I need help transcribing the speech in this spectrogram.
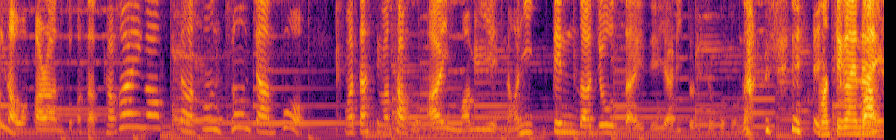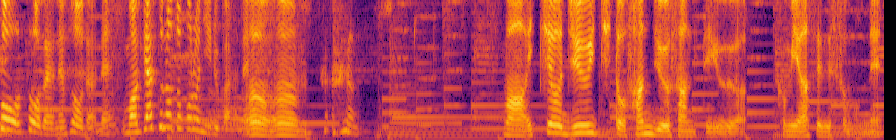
味がわからんとかさ互いがだからとんのんちゃんと私は多分相まみえ何言ってんだ状態でやり取りすることになるし。間違いない。まあそうそうだよね、そうだよね。真逆のところにいるからね。うんうん。まあ一応11と33っていう組み合わせですもんね。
